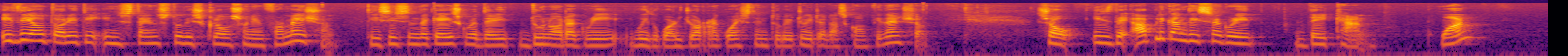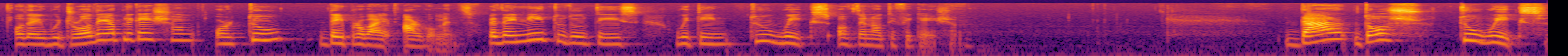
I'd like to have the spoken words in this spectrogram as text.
if the authority intends to disclose some information. This is in the case where they do not agree with what you're requesting to be treated as confidential. So if the applicant disagreed, they can. One, or they withdraw the application, or two, they provide arguments. But they need to do this within two weeks of the notification. That those two weeks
